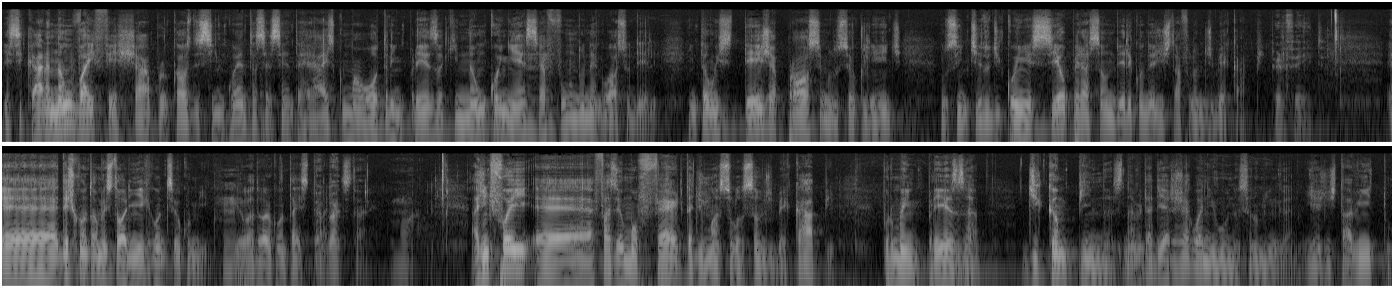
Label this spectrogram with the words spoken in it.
Esse cara não vai fechar por causa de 50, 60 reais com uma outra empresa que não conhece a fundo o negócio dele. Então, esteja próximo do seu cliente, no sentido de conhecer a operação dele quando a gente está falando de backup. Perfeito. É, deixa eu contar uma historinha que aconteceu comigo. Hum. Eu adoro contar história. Eu de história. Vamos lá. A gente foi é, fazer uma oferta de uma solução de backup por uma empresa de Campinas. Na verdade, era Jaguariúna, se eu não me engano. E a gente estava em Itu.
